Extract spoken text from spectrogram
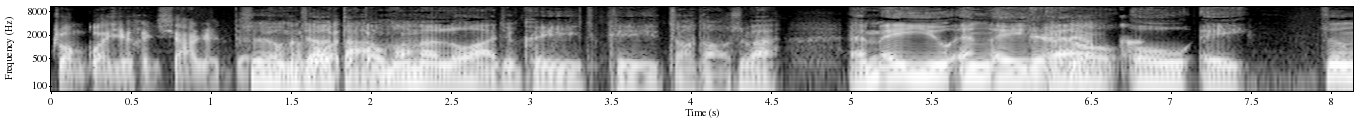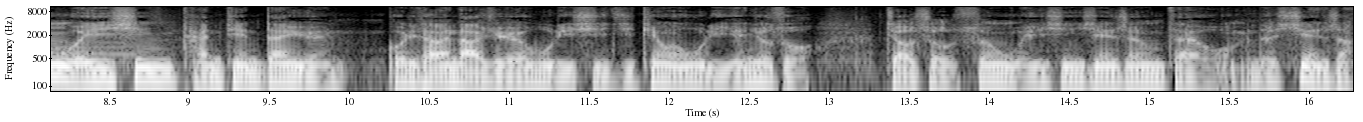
壮观，也很吓人的。所以我们只要打 Mauna Loa 就可以可以找到，是吧？M A U N A L O A。孙维新谈天单元，国立台湾大学物理系及天文物理研究所教授孙维新先生在我们的线上。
